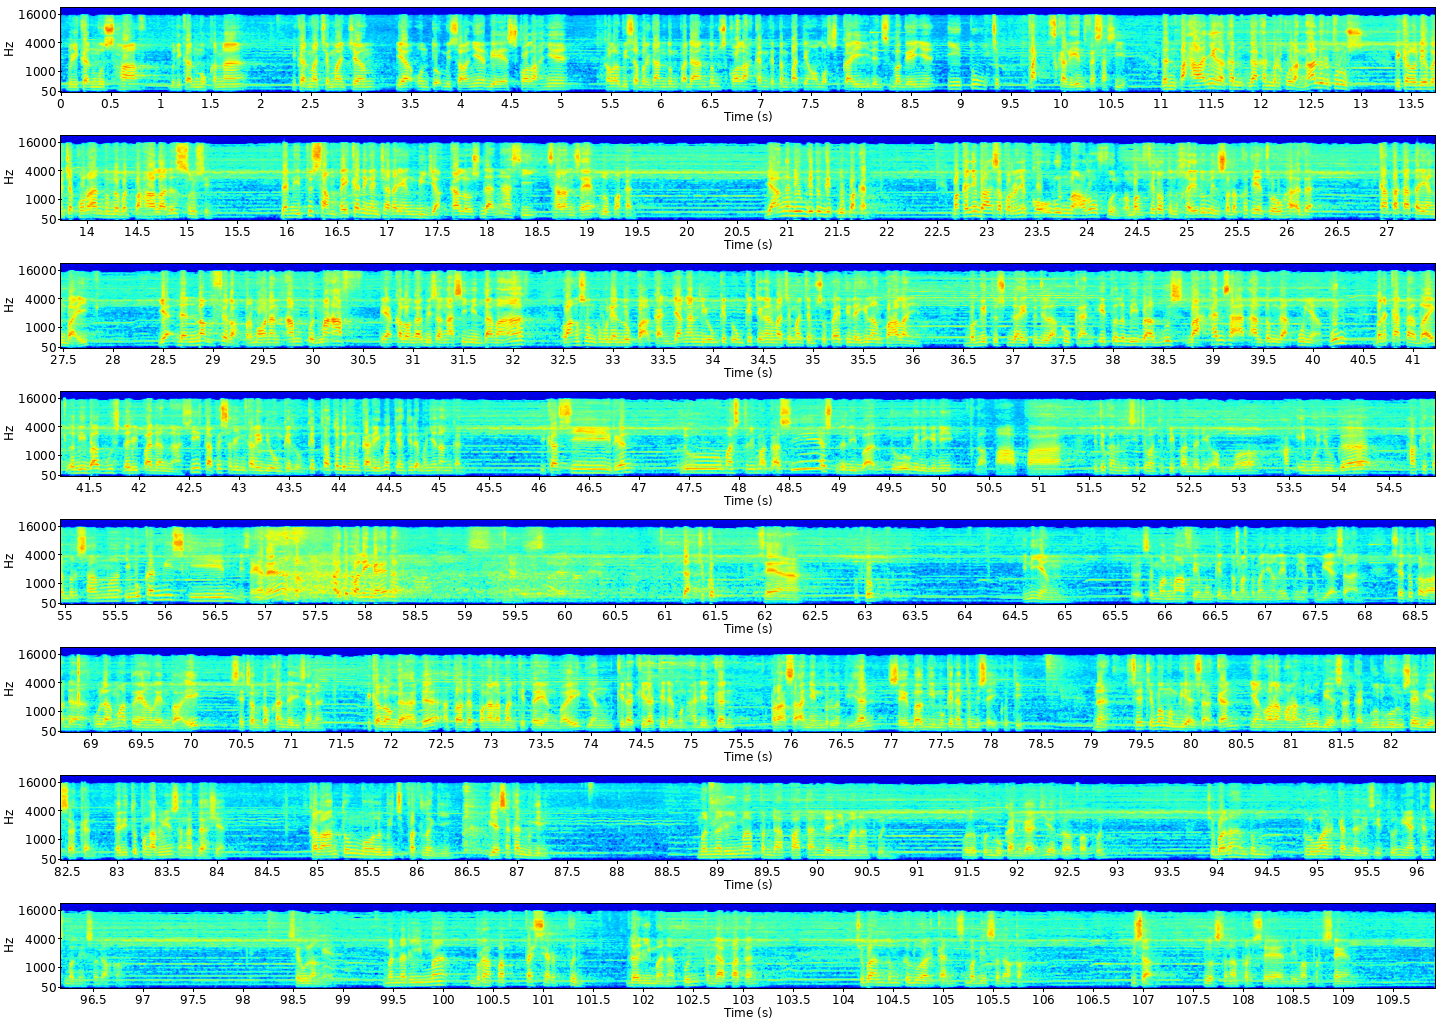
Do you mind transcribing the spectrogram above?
berikan mushaf, berikan mukena, berikan macam-macam ya untuk misalnya biaya sekolahnya. Kalau bisa bergantung pada antum sekolahkan ke tempat yang Allah sukai dan sebagainya, itu cepat sekali investasi dan pahalanya nggak akan nggak akan berkurang, ngalir terus. Jadi kalau dia baca Quran untuk dapat pahala dan seterusnya. Dan itu sampaikan dengan cara yang bijak. Kalau sudah ngasih, saran saya lupakan. Jangan diungkit-ungkit, lupakan. Makanya bahasa Qurannya qaulun ma'rufun wa maghfiratun khairum min shadaqatin adza. Kata-kata yang baik ya dan maghfirah, permohonan ampun, maaf. Ya kalau nggak bisa ngasih minta maaf, langsung kemudian lupakan. Jangan diungkit-ungkit jangan macam-macam supaya tidak hilang pahalanya. Begitu sudah itu dilakukan, itu lebih bagus. Bahkan saat antum nggak punya pun berkata baik lebih bagus daripada ngasih tapi sering kali diungkit-ungkit atau dengan kalimat yang tidak menyenangkan. Dikasih gitu kan, aduh mas terima kasih ya sudah dibantu gini-gini nggak apa-apa itu kan rezeki cuma titipan dari Allah hak ibu juga hak kita bersama, ibu kan miskin, misalnya, ah, itu paling nggak enak. Ya. Dah cukup, saya tutup. Ini yang eh, saya mohon maaf ya, mungkin teman-teman yang lain punya kebiasaan. Saya tuh kalau ada ulama atau yang lain baik, saya contohkan dari sana. Tapi kalau nggak ada atau ada pengalaman kita yang baik, yang kira-kira tidak menghadirkan perasaan yang berlebihan, saya bagi mungkin antum bisa ikuti. Nah, saya coba membiasakan yang orang-orang dulu biasakan, guru-guru saya biasakan, dan itu pengaruhnya sangat dahsyat. Kalau antum mau lebih cepat lagi, biasakan begini. Menerima pendapatan dari mana pun, walaupun bukan gaji atau apa pun, cobalah antum keluarkan dari situ, niatkan sebagai sedekah. Saya ulang ya, menerima berapa peser pun dari mana pun pendapatan, coba antum keluarkan sebagai sedekah. Bisa dua setengah persen, lima persen,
